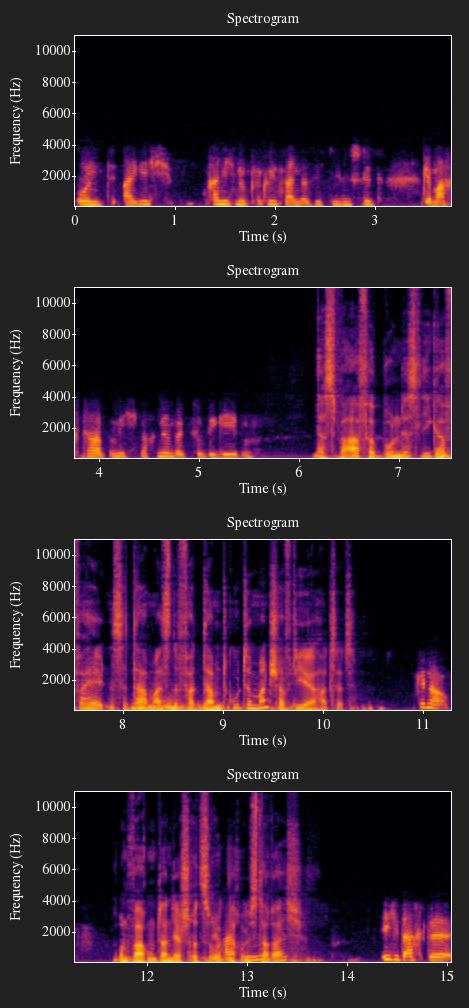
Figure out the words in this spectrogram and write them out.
Und eigentlich kann ich nur glücklich sein, dass ich diesen Schritt gemacht habe, mich nach Nürnberg zu begeben. Das war für Bundesliga-Verhältnisse damals eine verdammt gute Mannschaft, die ihr hattet. Genau. Und warum dann der Schritt zurück nach Österreich? Ich dachte,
